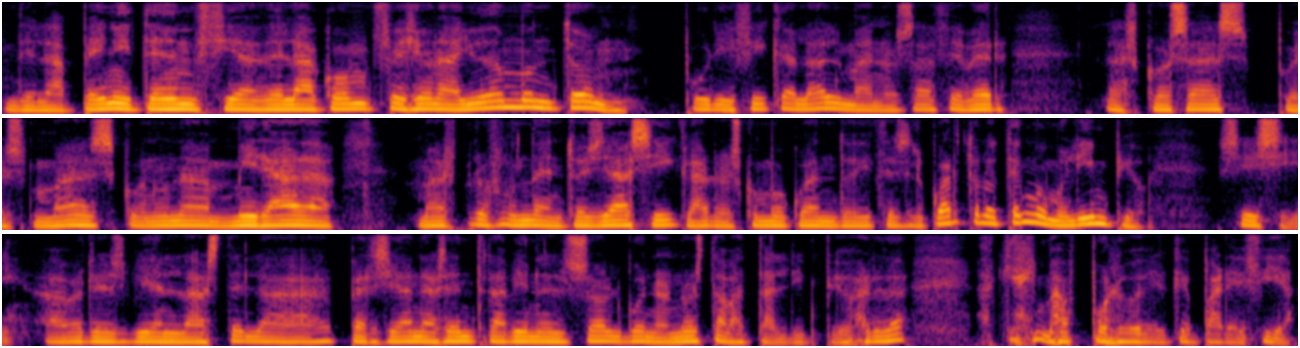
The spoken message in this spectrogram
de la penitencia, de la confesión, ayuda un montón, purifica el alma, nos hace ver las cosas pues más con una mirada más profunda. Entonces ya sí, claro, es como cuando dices, el cuarto lo tengo muy limpio. Sí, sí, abres bien las, las persianas, entra bien el sol. Bueno, no estaba tan limpio, ¿verdad? Aquí hay más polvo del que parecía.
